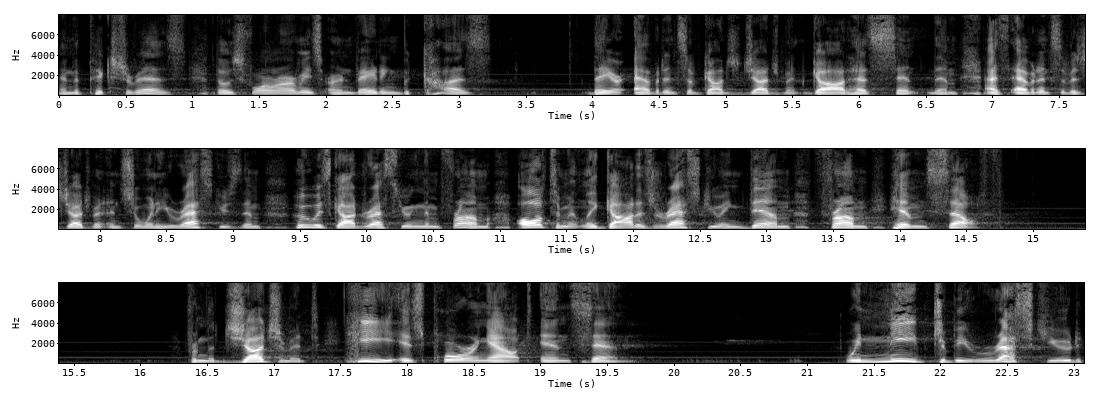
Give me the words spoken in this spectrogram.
And the picture is those foreign armies are invading because they are evidence of God's judgment. God has sent them as evidence of his judgment. And so when he rescues them, who is God rescuing them from? Ultimately, God is rescuing them from himself, from the judgment he is pouring out in sin. We need to be rescued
